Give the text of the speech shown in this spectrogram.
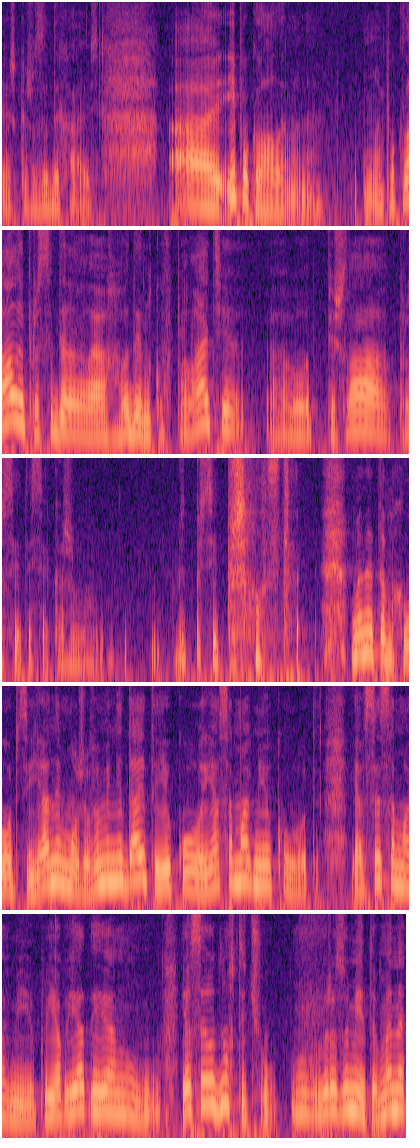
я ж кажу, задихаюсь. А, і поклали мене. Поклали, просиділа годинку в палаті, от, пішла проситися, кажу, відпустіть, пожалуйста. У мене там хлопці, я не можу. Ви мені дайте є коло, я сама вмію колоти. Я все сама вмію. Я, я, я, ну, я все одно втечу. Ну, ви розумієте, в мене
